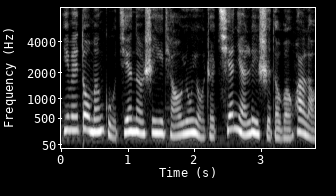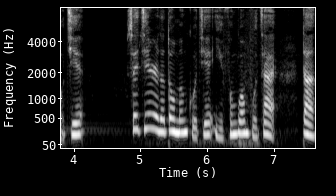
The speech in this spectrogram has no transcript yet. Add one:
因为斗门古街呢是一条拥有着千年历史的文化老街，虽今日的斗门古街已风光不再，但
